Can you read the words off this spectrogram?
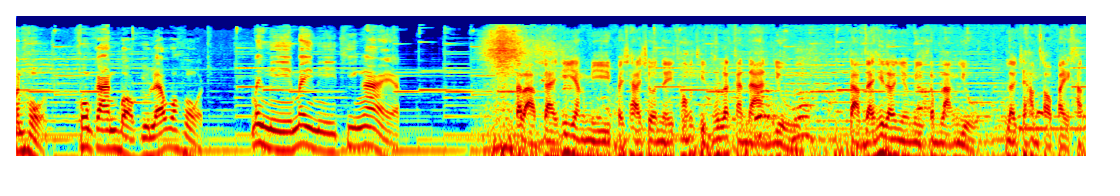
มันโหด โครงการบอกอยู่แล้วว่าโหด ไม่มีไม่มีที่ง่ายอะตราบใดที่ยังมีประชาชนในท้องถิ่นธุรกันดารอยู่ตราบใดที่เรายังมีกำลังอยู่ เราจะทำต่อไปครับ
